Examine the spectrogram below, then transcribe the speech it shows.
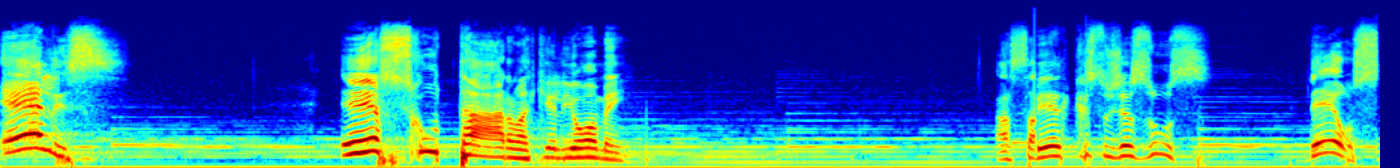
Eles escutaram aquele homem, a saber, Cristo Jesus, Deus.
